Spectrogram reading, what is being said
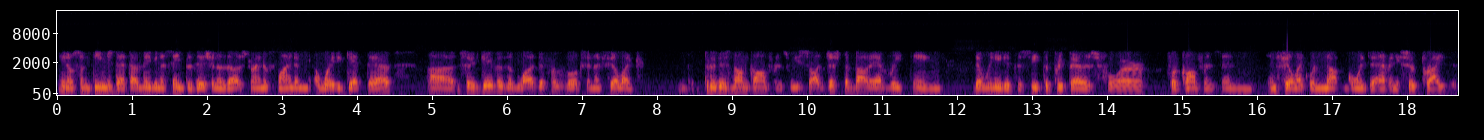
you know some teams that are maybe in the same position as us, trying to find a, a way to get there. Uh, so it gave us a lot of different looks, and I feel like through this non-conference, we saw just about everything that we needed to see to prepare us for for conference, and and feel like we're not going to have any surprises.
